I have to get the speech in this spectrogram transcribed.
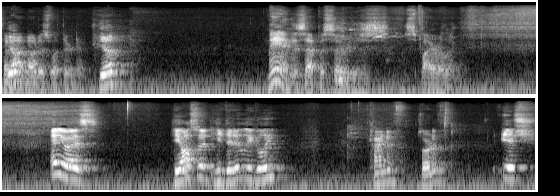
to Yep. not notice what they're doing. Yep. Man, this episode is spiraling. Anyways, he also he did it legally, kind of, sort of, ish,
